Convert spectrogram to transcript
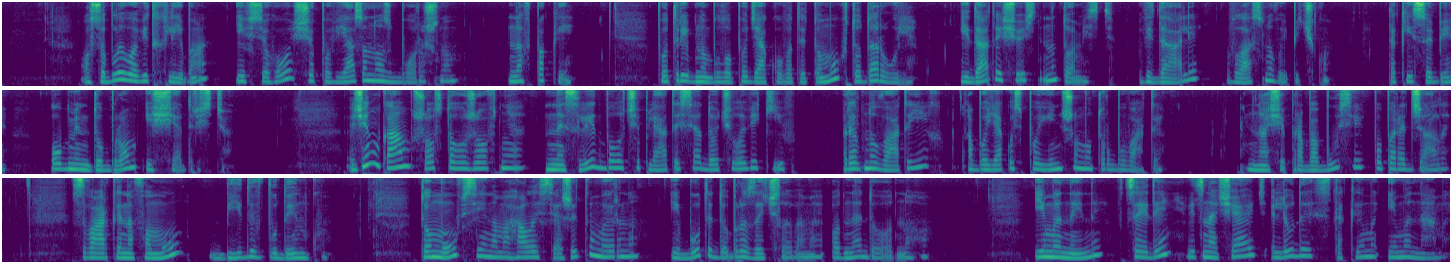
особливо від хліба і всього, що пов'язано з борошном. Навпаки, потрібно було подякувати тому, хто дарує, і дати щось натомість, в ідеалі власну випічку. Такий собі обмін добром і щедрістю. Жінкам 6 жовтня не слід було чіплятися до чоловіків, ревнувати їх або якось по-іншому турбувати. Наші прабабусі попереджали сварки на фому біди в будинку. Тому всі намагалися жити мирно і бути доброзичливими одне до одного. Іменини в цей день відзначають люди з такими іменами:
